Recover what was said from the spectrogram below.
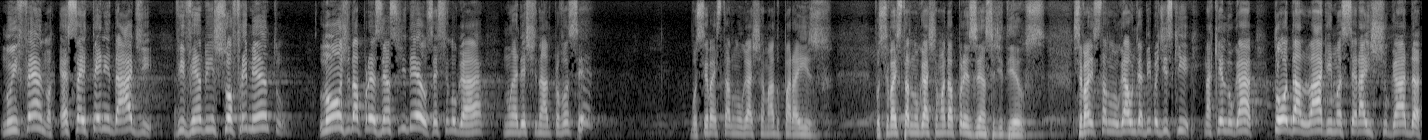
no inferno, essa eternidade vivendo em sofrimento, longe da presença de Deus. Esse lugar não é destinado para você. Você vai estar num lugar chamado paraíso. Você vai estar num lugar chamado a presença de Deus. Você vai estar num lugar onde a Bíblia diz que naquele lugar toda lágrima será enxugada,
